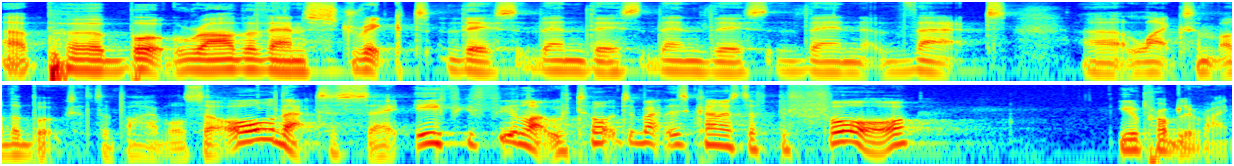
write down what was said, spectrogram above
uh, per book rather than strict this, then this, then this, then that, uh, like some other books of the Bible. So, all of that to say, if you feel like we've talked about this kind of stuff before, you're probably right.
